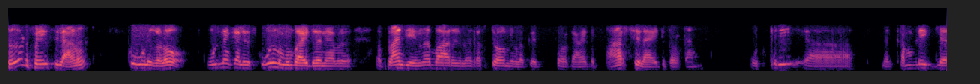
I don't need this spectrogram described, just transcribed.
തേർഡ് ഫേസിലാണ് സ്കൂളുകളോ സ്കൂളിനേക്കാൾ സ്കൂളിന് മുമ്പായിട്ട് തന്നെ അവർ പ്ലാൻ ചെയ്യുന്ന ബാറുകൾ റെസ്റ്റോറന്റുകളൊക്കെ തുറക്കാനായിട്ട് പാർഷ്യലായിട്ട് തുറക്കാൻ ഒത്തിരി കംപ്ലീറ്റ്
